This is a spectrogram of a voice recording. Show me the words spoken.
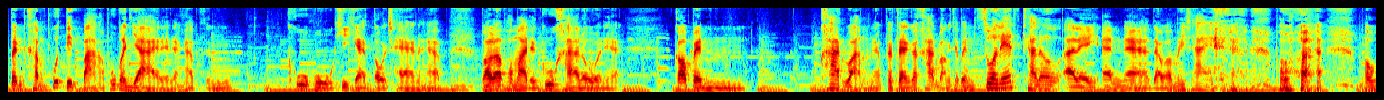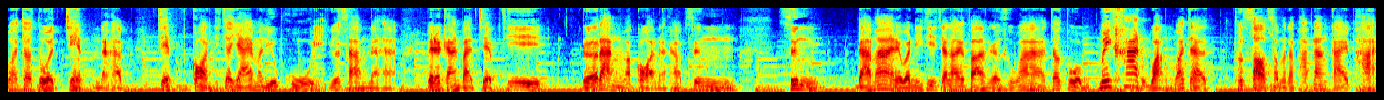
เป็นคำพูดติดปากของผู้บรรยายเลยนะครับ ถึงคู่หูคีแกนโตแชกนะครับเพราะว่าพอมาถึงคู่คาร์โลเนี่ยก็เป็นคาดหวังนะแฟนๆก็คาดหวังจะเป็นซัวเรสคาร์โลอะไรแอนนาแต่ว่าไม่ใช่ เพราะว่าเพราะว่าเจ้าตัวเจ็บนะครับ เจ็บก่อนที่จะย้ายมาลิเวอร์พูลอีกด้วยซ้ำนะฮะเป็นอาการบาดเจ็บที่เรื้อรังมาก่อนนะครับ ซึ่ง ซึ่งดราม่าในวันนี้ที่จะเล่าให้ฟังก็คือว่าเจ้าตัวไม่คาดหวังว่าจะ ทดสอบสมรรถภาพร่างกายผ่าน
